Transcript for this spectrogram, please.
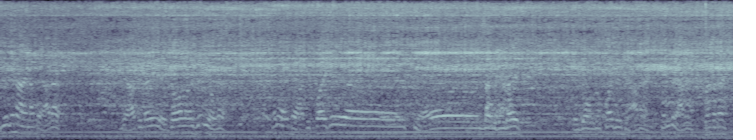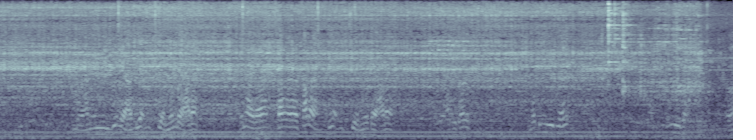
Như cái này là bẻ đây. Bẻ từ đây để cho dễ hiểu này. Cái này bẻ thì quay cái kiểu dầu từ đây. Để dầu nó quay cái bẻ này cái bẻ này quay ra đây bẻ này nhìn cái điện chuyển nó bẻ này cái này đó đang cắt này điện chuyển nó bẻ này thì từ đây nó cũng như thế cũng như vậy đó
